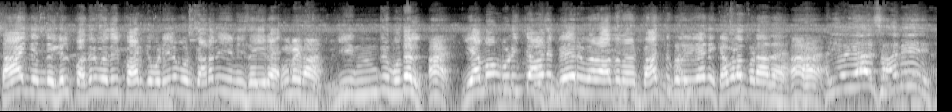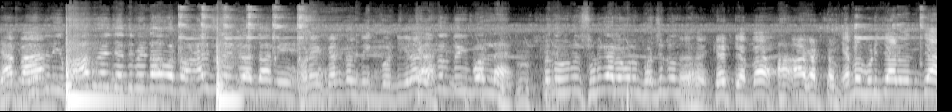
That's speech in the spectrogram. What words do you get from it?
தாய் தந்தைகள் பதறுவதை பார்க்க முடியல உன் கடமையை நீ செய்யற. உண்மைதான். இன்று முதல் ஆ. எமன் முடிச்சான்னு பேரு வராத நான் பார்த்துக் கொள்கிறேன் நீ கவலைப்படாத. ஐயோ சாமி. ஏப்பா? நீங்க கடிச்சு செத்து போயிட்டா ஒருத்தன் கழிச்சுவா சாமி. உனக்கு கண்கள் தூக்கி போட்டீங்களா? கிணத்துல தூக்கி போடல. இப்ப சுடுகாடு கூட படிச்சுட்டு வந்தோம் கேட்டியாப்பா? ஆகட்டும். எமன் முடிச்சான்னு வந்துச்சா?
